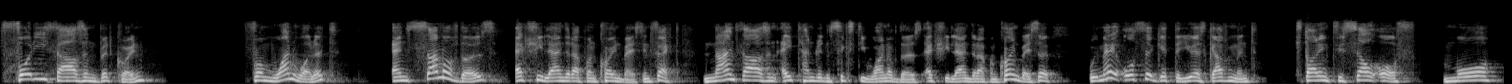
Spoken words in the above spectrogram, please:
40,000 Bitcoin from one wallet, and some of those actually landed up on Coinbase. In fact, 9,861 of those actually landed up on Coinbase. So we may also get the US government starting to sell off more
